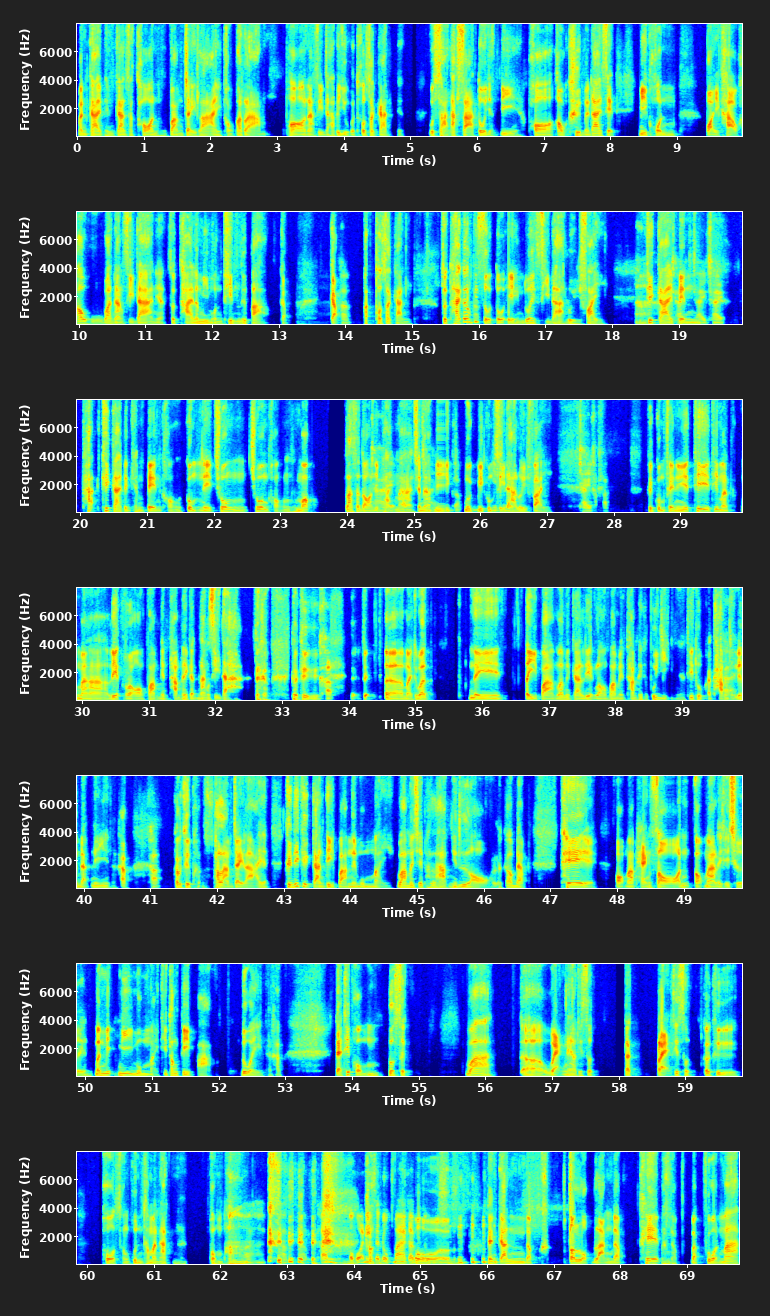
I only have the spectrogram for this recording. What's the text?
มันกลายเป็นการสะท้อนความใจร้ายของพระราม พอนางสีดาไปอยู่กับทศกัณฐ์เนี่ย อุตส่าห์รักษาตัวอย่างดี พอเอาคืนมาได้เสร็จ มีคนปล่อยข่าวเข้าหูว่านางสีดาเนี่ย สุดท้ายแล้วมีมนทินหรือเปล่ากับกับครับทศกัณฐ์สุดท้ายก็ต้องพิสูจน์ตัวเองด้วยสีดาลุยไฟอ่ที่กลายเป็นใช่ใช่ใช่ถ้าที่กลายเป็นแคมเปญของกลุ่มในช่วงช่วงของม็อบราษฎรที่ผ่านมาใช่ครับใช่ไหมครับใช่มีครับมีมีกลุ่มสีดาลุยไฟ ใช่ครับ คือกลุ่มเฟมินิสต์ที่ที่มามาเรียกร้องความเป็นธรรมให้กับนางสีดา นะครับ ก็คือครับเอ่อหมายถึงว่าในตีความว่าเป็นการเรียกร้องความเป็นธรรมให้กับผู้หญิงเนี่ยที่ถูกกระใช่ทำในเรื่องแบบนี้นะครับครับ ก็คือพระพระรามใจร้ายอะคือนี่คือการตีความในมุมใหม่ ว่าไม่ใช่พระรามนี่หล่อแล้วก็แบบเท่ออกมาแผงสอนออกมาอะไรเฉยๆ มันมีมีมุมใหม่ที่ต้องตีความด้วยนะครับ แต่ที่ผมรู้สึกว่าเอ่อแหวกแนวที่สุดและแปลกที่สุดก็คือโพสต์ของคุณธรรมนัทนะ ผมพัอ่าบครับครับครับโอ้โหอันนี้สนุกมากครับโอ้พี่โหตุ้มเป็นการแบบตลบหลังแบบเทพแบบแบบกวนมาก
